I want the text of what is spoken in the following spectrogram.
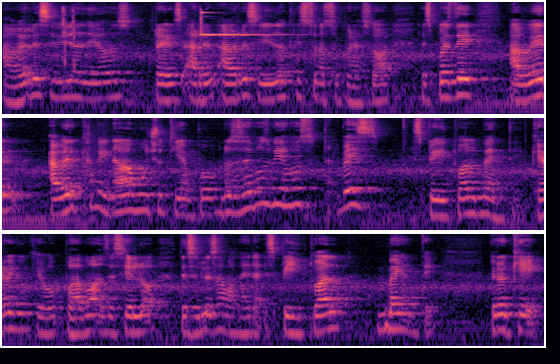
haber recibido a Dios, haber recibido a Cristo en nuestro corazón, después de haber, haber caminado mucho tiempo, nos hacemos viejos, tal vez espiritualmente. Qué rico que podamos decirlo, decirlo de esa manera, espiritualmente. Pero que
